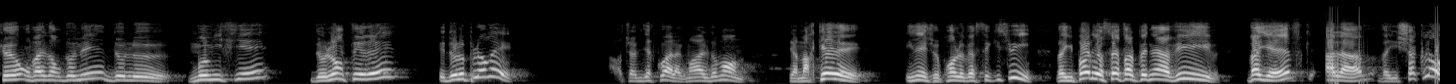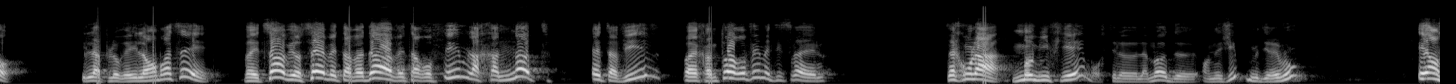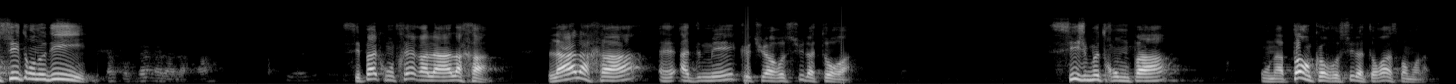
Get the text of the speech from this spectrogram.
qu'on va leur donner de le momifier, de l'enterrer et de le pleurer. Alors, tu vas me dire quoi La Gemara, demande. Il y a marqué, Inès, je prends le verset qui suit. Vaïpol Yosef al aviv, Vayevk, alav, Vaïchaklo. Il l'a pleuré, il l'a embrassé. Vaïtzav Yosef et avadav et arofim, lachanot et aviv, Vaïchanto arofim et Israël. C'est-à-dire qu'on l'a momifié, bon, c'était la mode euh, en Égypte, me direz-vous. Et ensuite, on nous dit, c'est pas contraire à la halacha. La halacha admet que tu as reçu la Torah. Si je ne me trompe pas, on n'a pas encore reçu la Torah à ce moment-là.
